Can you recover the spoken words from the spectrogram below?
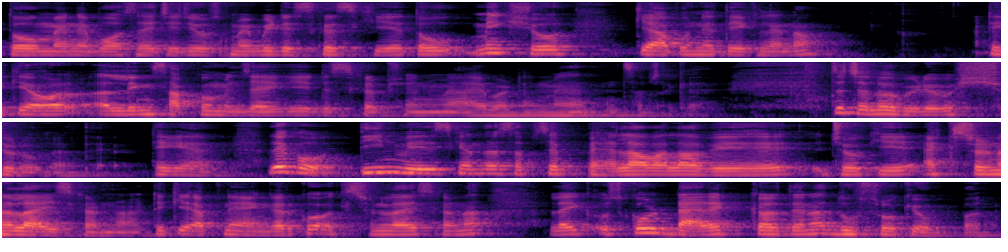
तो मैंने बहुत सारी चीज़ें उसमें भी डिस्कस की है तो मेक श्योर sure कि आप उन्हें देख लेना। ठीक है और लिंक्स आपको मिल जाएगी डिस्क्रिप्शन में आई बटन में इन सब जगह। तो चलो वीडियो को शुरू करते हैं। ठीक है देखो तीन वेज के अंदर सबसे पहला वाला वे है जो कि एक्सटर्नलाइज करना। ठीक है अपने एंगर को एक्सटर्नलाइज करना। लाइक उसको डायरेक्ट कर देना दूसरों के ऊपर।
